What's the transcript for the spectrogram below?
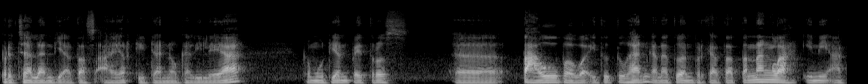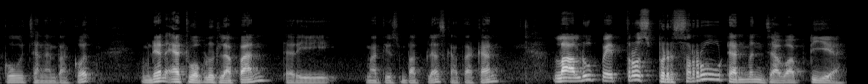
berjalan di atas air di Danau Galilea. Kemudian Petrus eh, tahu bahwa itu Tuhan karena Tuhan berkata, "Tenanglah, ini aku, jangan takut." Kemudian ayat 28 dari Matius 14 katakan, "Lalu Petrus berseru dan menjawab dia,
